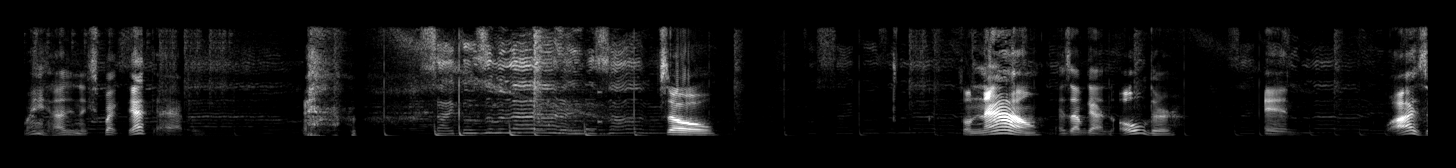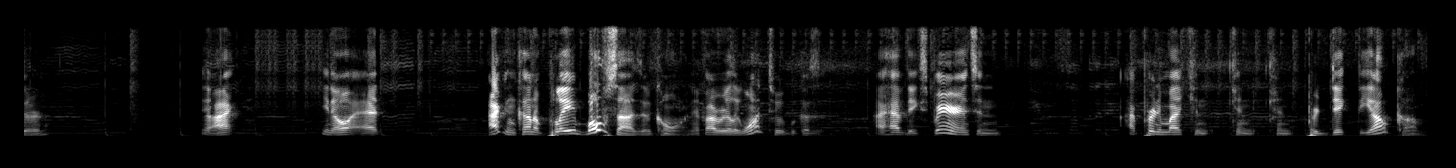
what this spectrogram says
man, I didn't expect that to happen." So, so now as I've gotten older and wiser, you know, I, you know, at I can kind of play both sides of the coin if I really want to because I have the experience and I pretty much can can can predict the outcome.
